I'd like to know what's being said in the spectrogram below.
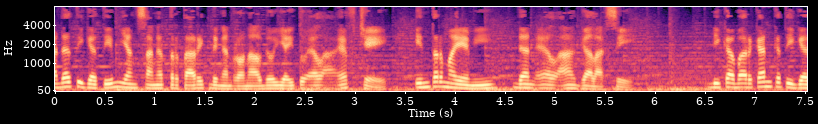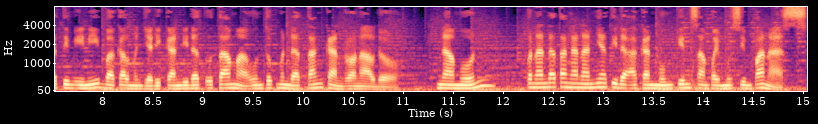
Ada tiga tim yang sangat tertarik dengan Ronaldo yaitu LAFC, Inter Miami, dan LA Galaxy. Dikabarkan ketiga tim ini bakal menjadi kandidat utama untuk mendatangkan Ronaldo. Namun, penandatanganannya tidak akan mungkin sampai musim panas,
